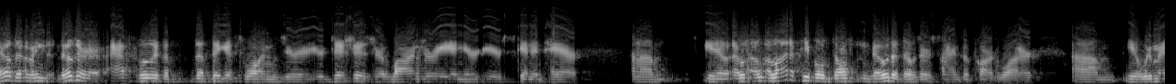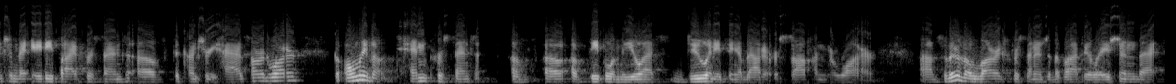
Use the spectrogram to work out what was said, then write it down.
No, I mean those are absolutely the the biggest ones. Your your dishes, your laundry, and your your skin and hair. Um, you know, a, lot of people don't know that those are signs of hard water. Um, you know, we mentioned that 85% of the country has hard water, but only about 10% of, of people in the U.S. do anything about it or soften their water. Um, so there's a large percentage of the population that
